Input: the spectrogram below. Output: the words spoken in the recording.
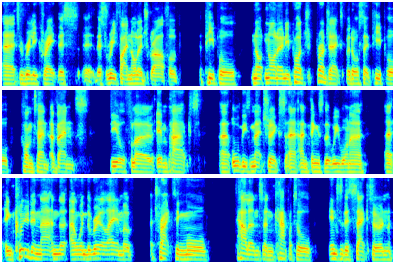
uh, to really create this uh, this refi knowledge graph of the people, not not only project projects, but also people, content, events, deal flow, impact, uh, all these metrics uh, and things that we want to include in that, and the, and when the real aim of attracting more talent and capital into this sector, and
